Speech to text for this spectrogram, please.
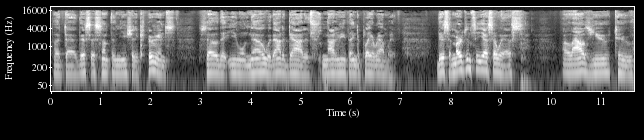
but uh, this is something you should experience so that you will know without a doubt it's not anything to play around with. This emergency SOS allows you to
